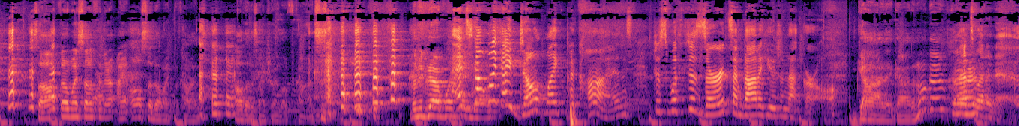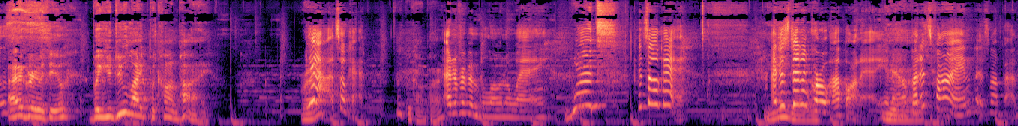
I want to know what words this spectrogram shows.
so I'll throw myself in there. I also don't like pecans, although it's not true. I love pecans. Let me grab one. It's thing, not guys. like I don't like pecans. Just with desserts, I'm not a huge nut girl. Got it, got it. Okay. That's right. what it is. I agree with you. But you do like pecan pie, right? yeah, it's okay. I like pecan pie. I've never been blown away. What? It's okay. I just didn't grow up on it, you know, Yeah. but it's fine. It's not bad.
